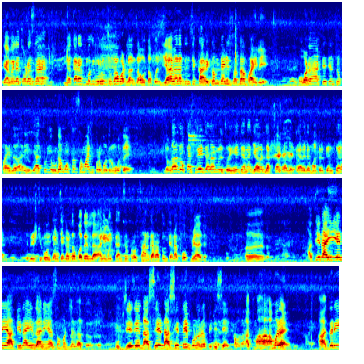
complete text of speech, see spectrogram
त्यावेळेला थोडासा नकारात्मक विरोध सुद्धा वडिलांचा होता. पण ज्या वेळेला त्यांचे कार्यक्रम त्यांनी स्वतः पाहिले वडनाट्य त्यांचं पाहिलं आणि यातून एवढं मोठं समाज प्रबोधन होतंय एवढा लोकाश्रय त्याला मिळतो हे त्यांना ज्यावेळेला लक्षात आलं त्यावेळेला मात्र त्यांचा दृष्टिकोन त्यांच्याकडचा बदलला आणि मग त्यांचं प्रोत्साहन घरातून त्यांना खूप मिळालं. अति नाही येणे अति नाही जाणे असं म्हटलं जातं. उपजे जे नासे नासे ते पुनरपी दिसे. आत्मा हा अमर आहे. आज जरी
